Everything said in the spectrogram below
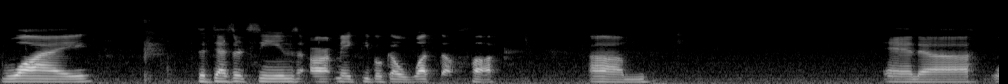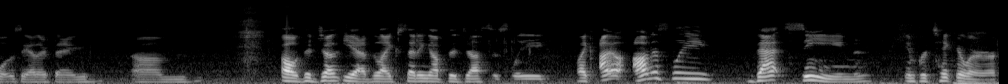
why the desert scenes are make people go, "What the fuck?" Um, and uh, what was the other thing? Um, oh, the just yeah, like setting up the Justice League. Like I honestly, that scene in particular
